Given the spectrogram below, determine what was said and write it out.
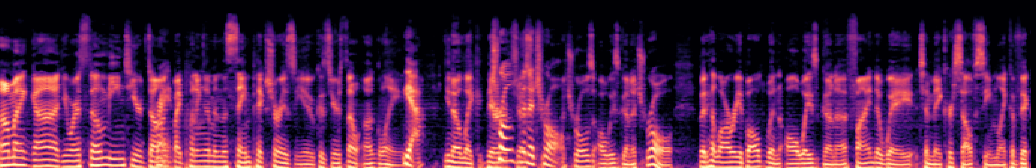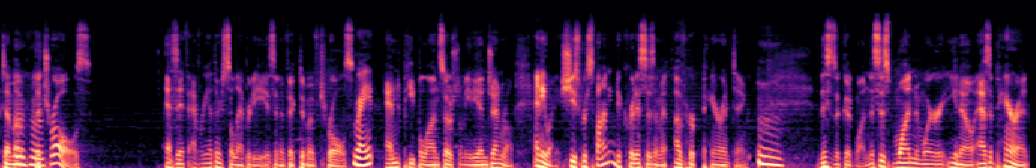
"Oh my God, you are so mean to your dog Right. by putting him in the same picture as you because you're so ugly." Yeah. You know, like they're Troll's just- gonna troll. A troll's always gonna troll, but Hilaria Baldwin always gonna find a way to make herself seem like a victim of Mm-hmm. the trolls, as if every other celebrity isn't a victim of trolls, Right. And people on social media in general. Anyway, she's responding to criticism of her parenting. Mm. This is a good one. This is one where you know, as a parent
